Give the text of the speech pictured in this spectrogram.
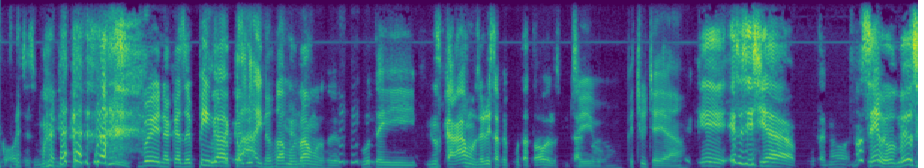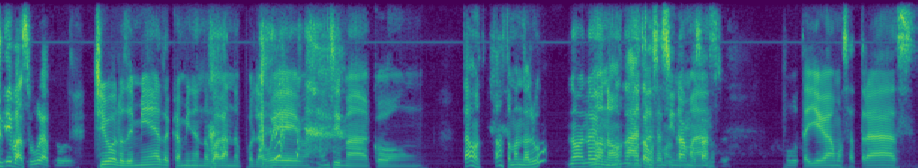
Concha su madre. Bueno, casa de pinga, pa, y nos vamos. Nos ¿no? vamos, weón. Puta, y nos cagamos de risa, pe, puta, todo el hospital. Sí, weón. Qué chucha ya. Que eso sí, sí, era, puta, no, no sé, weón, medio sentí basura, pero Chivolos de mierda caminando, vagando por la hueva. encima con. ¿Estamos, ¿Estamos tomando algo? no, no, No, no, ah, estamos entonces así nomás. sanos. Puta, llegamos atrás.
